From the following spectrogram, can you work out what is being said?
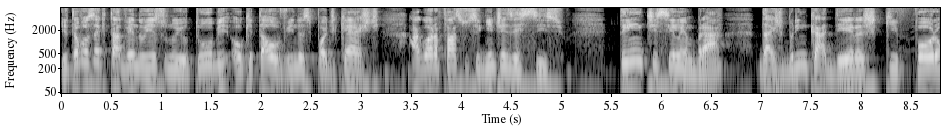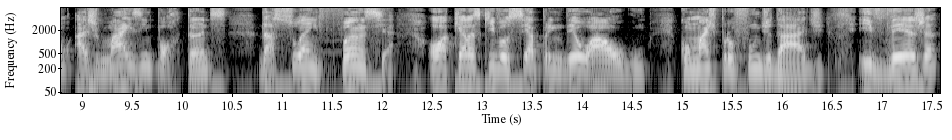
Então você que está vendo isso no YouTube ou que está ouvindo esse podcast, agora faça o seguinte exercício. Tente se lembrar das brincadeiras que foram as mais importantes da sua infância ou aquelas que você aprendeu algo com mais profundidade e veja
